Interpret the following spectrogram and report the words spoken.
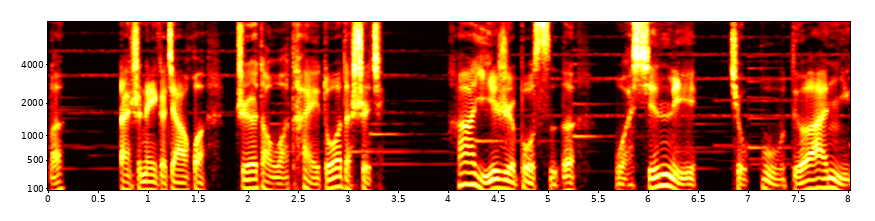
了，但是那个家伙知道我太多的事情，他一日不死，我心里就不得安宁。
